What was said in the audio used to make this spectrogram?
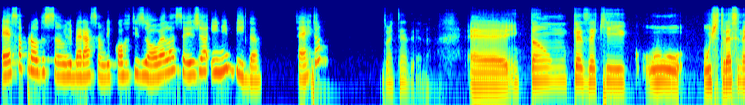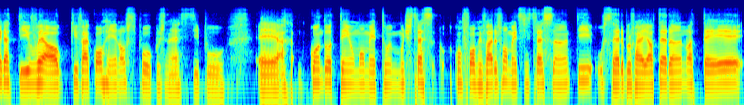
essa produção e liberação de cortisol, ela seja inibida, certo? Estou entendendo. É, então, quer dizer que o, o estresse negativo é algo que vai correndo aos poucos, né? Tipo, é, quando eu tenho um momento muito estresse, conforme vários momentos estressantes, o cérebro vai alterando até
